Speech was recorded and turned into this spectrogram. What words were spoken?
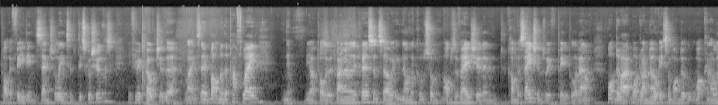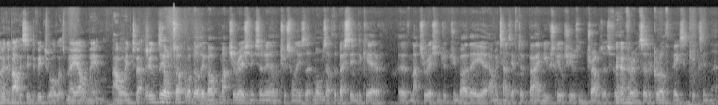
probably feed in centrally into discussions. If you're a coach at the like say bottom of the pathway, you know, you're probably the primary person, so it normally comes from observation and conversations with people around what do I what do I notice and what do, what can I learn about this individual that may help me our interactions. They always talk about don't they about maturation. It's a real interesting one. Is that mums have the best indicator of maturation judging by the uh, how many times they have to buy new school shoes and trousers for, for him. So the growth piece kicks in there.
